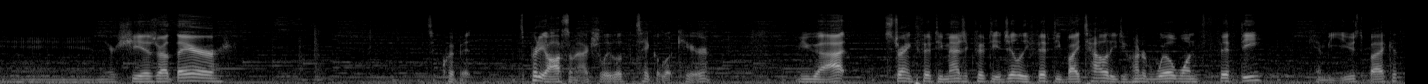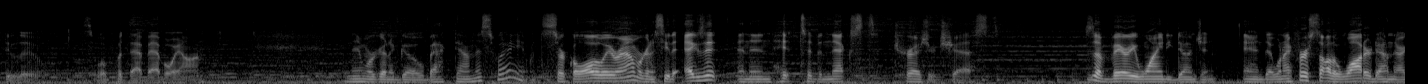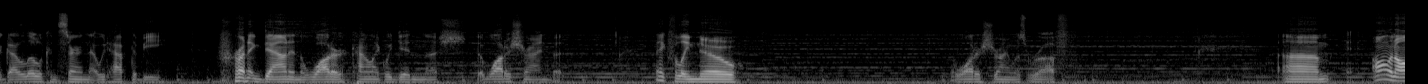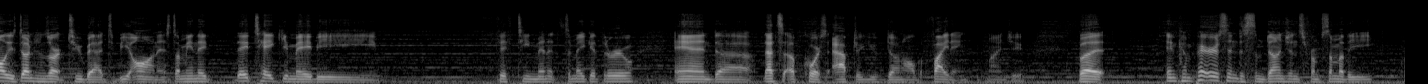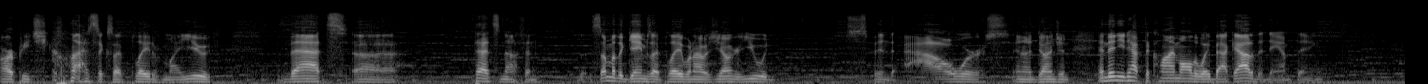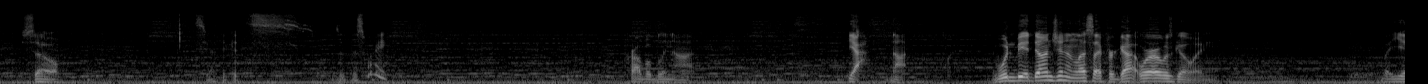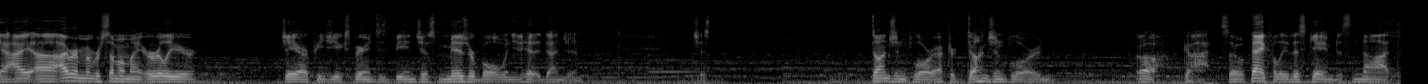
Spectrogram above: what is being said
And there she is right there. Let's equip it. It's pretty awesome, actually. Let's take a look here. You got Strength 50, Magic 50, Agility 50, Vitality 200, Will 150. Can be used by Cthulhu. So we'll put that bad boy on. And then we're going to go back down this way and circle all the way around. We're going to see the exit and then hit to the next treasure chest. This is a very windy dungeon. And uh, when I first saw the water down there, I got a little concerned that we'd have to be running down in the water, kind of like we did in the, the water shrine. But thankfully, no. The water shrine was rough. Um, all in all, these dungeons aren't too bad, to be honest. I mean, they, they take you maybe 15 minutes to make it through. And uh, that's, of course, after you've done all the fighting, mind you. But in comparison to some dungeons from some of the RPG classics I've played of my youth, that, uh, that's nothing. Some of the games I played when I was younger, you would spend hours in a dungeon. And then you'd have to climb all the way back out of the damn thing. So, this way? Probably not. Yeah, not. It wouldn't be a dungeon unless I forgot where I was going. But yeah, I, uh, I remember some of my earlier JRPG experiences being just miserable when you'd hit a dungeon. Just dungeon floor after dungeon floor. And, oh, God. So thankfully, this game does not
